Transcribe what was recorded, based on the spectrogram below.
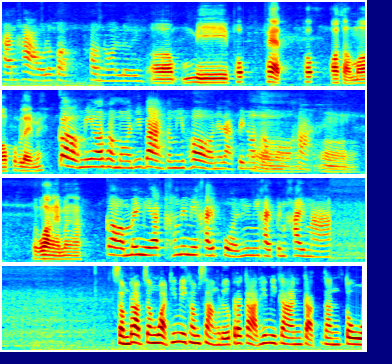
ทานข้าวแล้วก็เข้านอนเลย เอ่อมีพบแพทย์พบอสมพบอะไรไหมก็มีอสมที่บ้านก็มีพ่อเนี่ยแหละเป็นอสมค่ะอ่าแล้วว่าไงบ้างอะก็ไม่มีไม่มีใครป่วยไม่มีใครเป็นไข้มา สำหรับจังหวัดที่มีคำสั่งหรือประกาศให้มีการกักกันตัว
